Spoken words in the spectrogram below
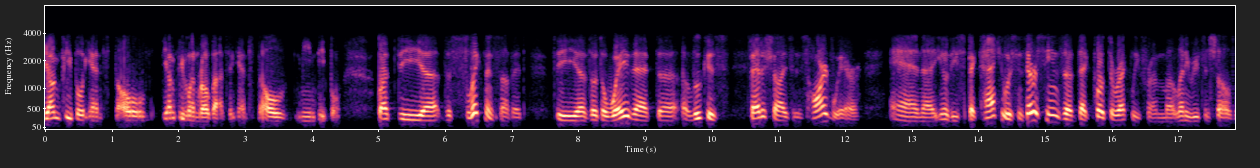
young people against old young people and robots against old mean people. But the uh, the slickness of it, the uh, the the way that uh, Lucas fetishizes hardware and uh, you know these spectacular scenes. There are scenes that, that quote directly from uh, Leni Riefenstahl's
